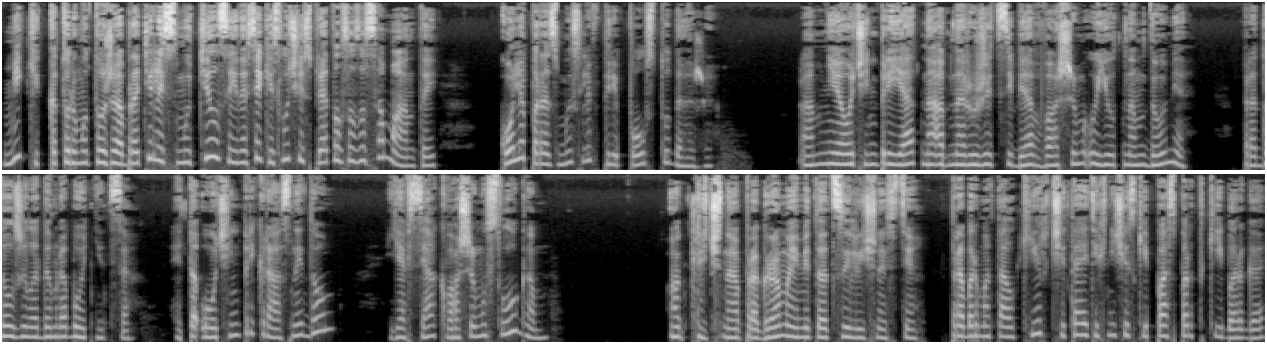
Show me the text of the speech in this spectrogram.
Микки, к которому тоже обратились, смутился и на всякий случай спрятался за Самантой. Коля, поразмыслив, переполз туда же. «А мне очень приятно обнаружить себя в вашем уютном доме», продолжила домработница. «Это очень прекрасный дом. Я вся к вашим услугам. Отличная программа имитации личности, пробормотал Кир, читая технический паспорт киборга.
